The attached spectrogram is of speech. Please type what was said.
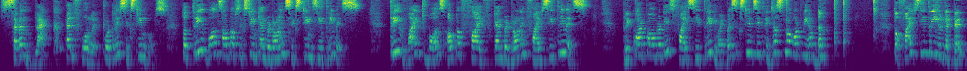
7 black and 4 red. Totally 16 balls. So 3 balls out of 16 can be drawn in 16C3 ways. 3 white balls out of 5 can be drawn in 5C3 ways required probability is 5C3 divided by 16C3. Just now what we have done. So 5C3 you will get 10,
